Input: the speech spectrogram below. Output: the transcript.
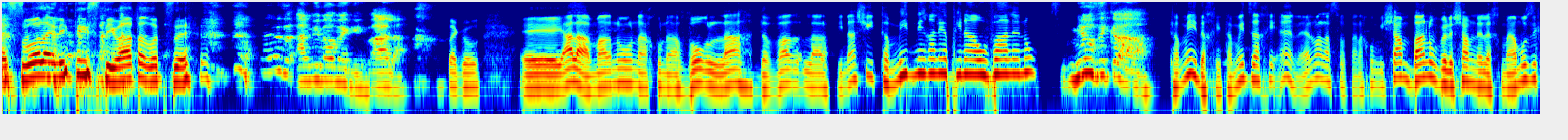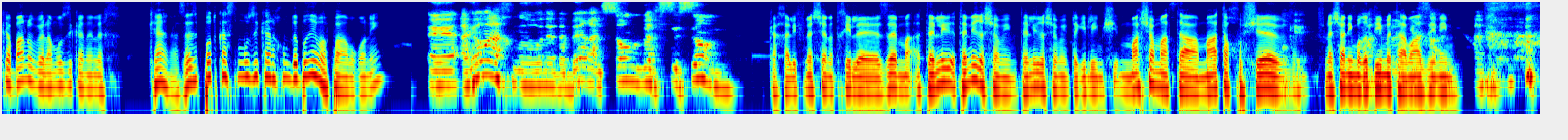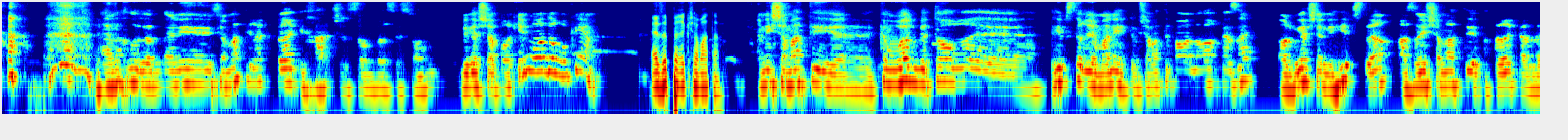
לשמאל האליטיסטי, מה אתה רוצה? אני לא מגיב, הלאה. סגור. אה, יאללה, אמרנו, אנחנו נעבור לדבר, לפינה שהיא תמיד נראה לי הפינה האהובה עלינו. מיוזיקה! תמיד, אחי, תמיד זה הכי... אין, אין מה לעשות. אנחנו משם באנו ולשם נלך. מהמוזיקה באנו ולמוזיקה נלך. כן, אז איזה פודקאסט מוזיקה אנחנו מדברים הפעם, רוני? Uh, היום אנחנו נדבר על סונג ורסי סונג. ככה, לפני שנתחיל אה, זה, מה, תן, לי, תן לי רשמים, תן לי רשמים, תגיד לי מה שמעת, מה אתה חושב, okay. אוקיי. לפני שאני מרדים את המאזינים. אנחנו, אני שמעתי רק פרק אחד של סונג ורסי סונג, בגלל שהפרקים מאוד ארוכים. איזה פרק שמעת? אני שמעתי, אה, כמובן בתור אה, היפסטר ימני, אתם שמעתם פעם על דבר כזה? אבל בגלל שאני היפסטר, אז אני שמעתי את הפרק על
